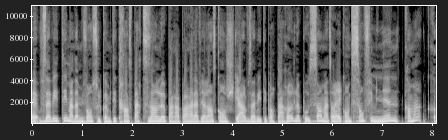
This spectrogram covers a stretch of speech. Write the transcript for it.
Euh, vous avez été, Madame Yvon, sur le comité transpartisan là, par rapport à la violence conjugale. Vous avez été porte-parole de l'opposition en matière Ouais. de conditions féminines. Comment, co-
